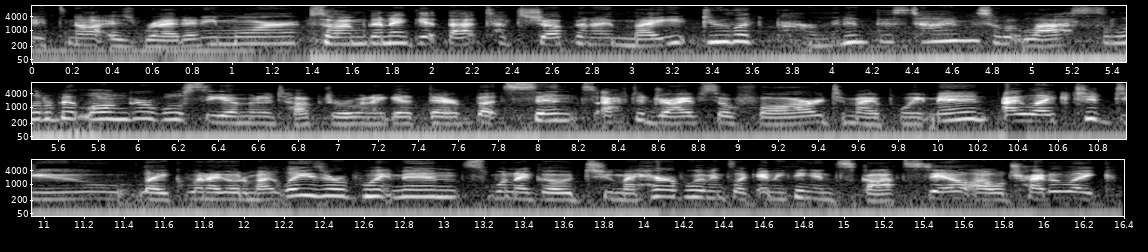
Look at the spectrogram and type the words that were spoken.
it's not as red anymore. So I'm gonna get that touched up and I might do like permanent this time so it lasts a little bit longer. We'll see, I'm gonna talk to her when I get there. But since I have to drive so far to my appointment, I like to do like when I go to my laser appointments, when I go to my hair appointments, like anything in Scottsdale, I will try to like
